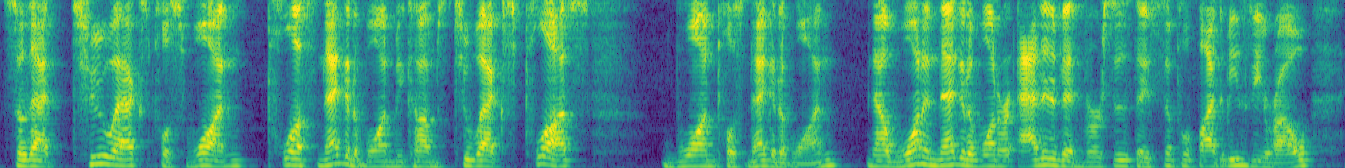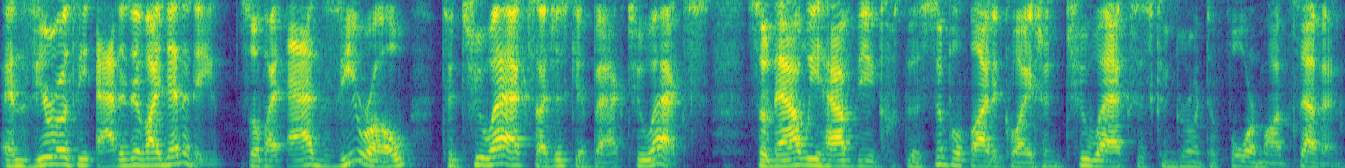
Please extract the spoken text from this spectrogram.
so that 2x plus 1 plus negative 1 becomes 2x plus 1 plus negative 1. Now 1 and negative 1 are additive inverses. They simplify to be 0. And 0 is the additive identity. So if I add 0 to 2x, I just get back 2x. So now we have the, the simplified equation. 2x is congruent to 4 mod 7.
